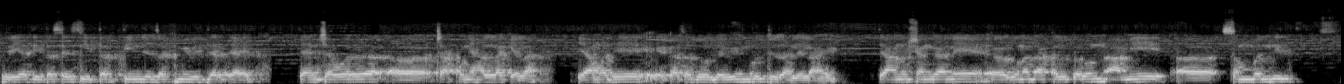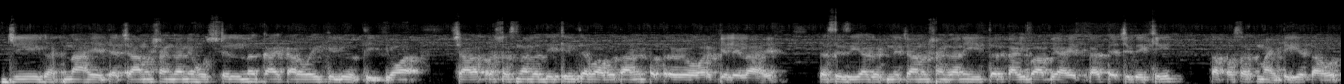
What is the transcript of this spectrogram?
फिर्यादी तसेच इतर तीन जे जखमी विद्यार्थी आहेत त्यांच्यावर चाकूने हल्ला केला. यामध्ये एकाचा दुर्दैवी मृत्यू झालेला आहे. त्या अनुषंगाने गुन्हा दाखल करून आम्ही संबंधित जी घटना आहे त्याच्या अनुषंगाने हॉस्टेलनं काय कारवाई केली होती किंवा शाळा प्रशासनाला देखील त्याबाबत आम्ही पत्रव्यवहार केलेला आहे. तसेच या घटनेच्या अनुषंगाने इतर काही बाबी आहेत का त्याची देखील तपासात माहिती घेत आहोत.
